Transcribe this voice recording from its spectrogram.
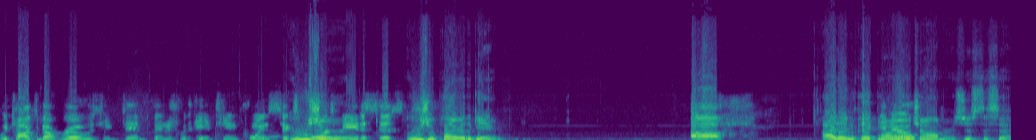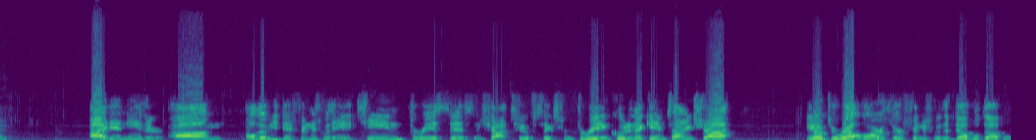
we talked about Rose. He did finish with 18 points, six Who's boards, your- eight assists. Who's your player of the game? Uh, I didn't pick Mario know- Chalmers, just to say. I didn't either. Um, although he did finish with 18, three assists, and shot two of six from three, including that game tying shot. You know, Darrell Arthur finished with a double double.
